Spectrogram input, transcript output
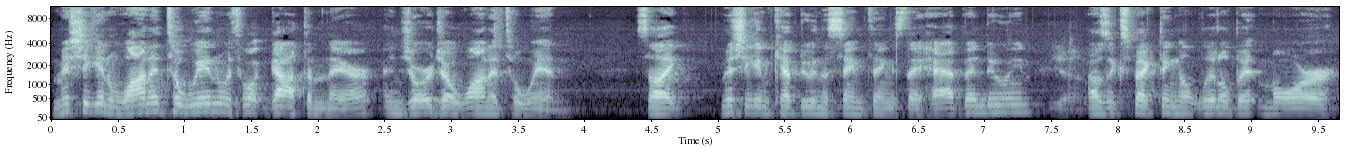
Michigan wanted to win with what got them there, and Georgia wanted to win. So like Michigan kept doing the same things they had been doing. Yeah. I was expecting a little bit more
